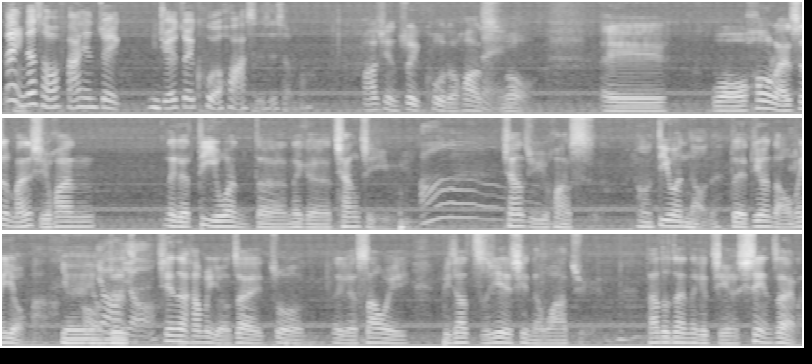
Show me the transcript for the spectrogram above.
那你那时候发现最你觉得最酷的化石是什么？发现最酷的化石哦，诶，我后来是蛮喜欢那个地问的那个枪鲫鱼，哦，枪鲫鱼化石。哦，地问岛的对，地问岛我们有嘛？有有有有，现在他们有在做那个稍微比较职业性的挖掘，他都在那个结合。现在了，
